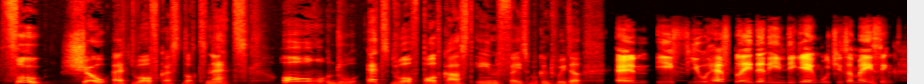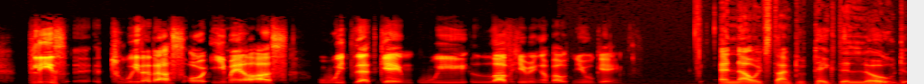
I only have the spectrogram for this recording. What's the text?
through show at dwarfcast.net or at Dwarf Podcast in Facebook and Twitter. And if you have played an indie game, which is amazing, please uh, tweet at us or email us with that game. We love hearing about new games. And now it's time to take the load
